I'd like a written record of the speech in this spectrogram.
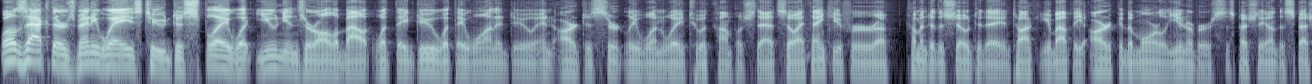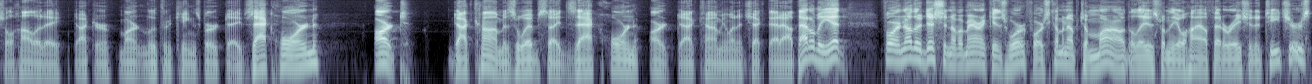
Well, Zach, there's many ways to display what unions are all about, what they do, what they want to do, and art is certainly one way to accomplish that. So I thank you for uh, coming to the show today and talking about the arc of the moral universe, especially on this special holiday, Dr. Martin Luther King's birthday. Zach Horn, art.com is the website, zachhornart.com. You want to check that out. That'll be it for another edition of America's Workforce. Coming up tomorrow, the latest from the Ohio Federation of Teachers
